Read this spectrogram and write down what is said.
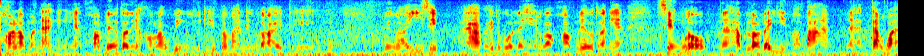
พอเรามานั่งอย่างเงี้ยความเร็วตอนนี้ของเราวิ่งอยู่ที่ประมาณ 100 ถึง120 นะครับ ให้ทุกคนได้เห็นว่าความเร็วตอนนี้เสียงลมนะครับ เราได้ยินมาบ้างนะ แต่ว่า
